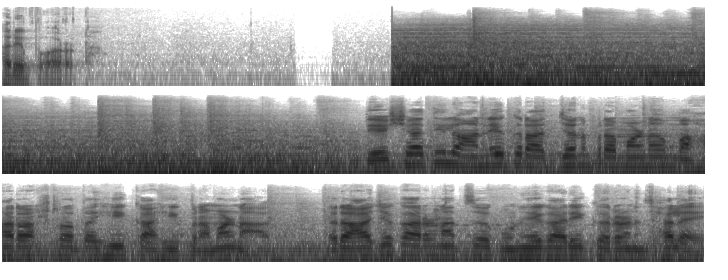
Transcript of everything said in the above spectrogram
रिपोर्ट देशातील अनेक राज्यांप्रमाणे महाराष्ट्रातही काही प्रमाणात राजकारणाचं गुन्हेगारीकरण झालंय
